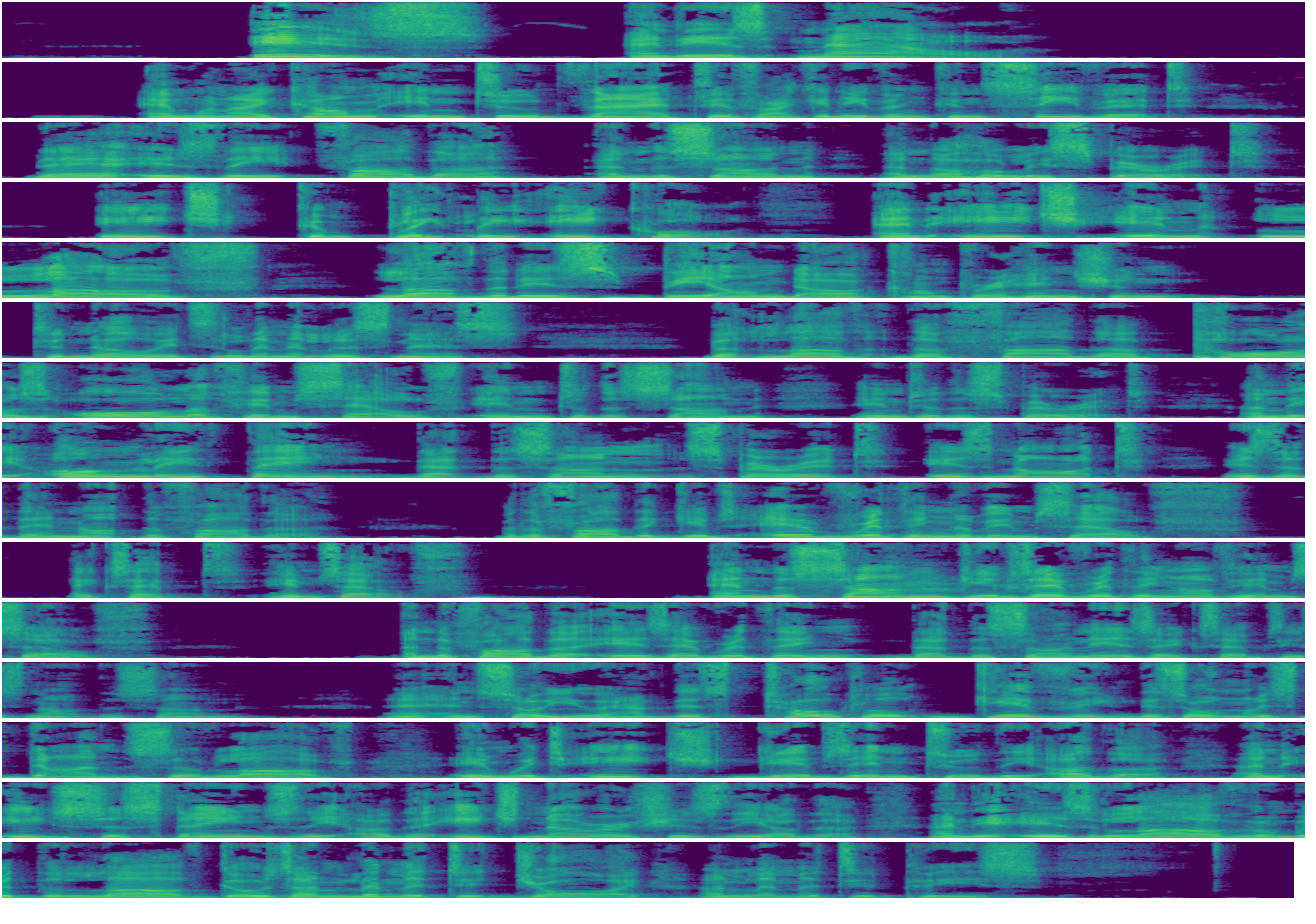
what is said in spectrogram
is, and is now. And when I come into that, if I can even conceive it, there is the Father and the Son and the Holy Spirit, each completely equal, and each in love, love that is beyond our comprehension to know its limitlessness, But love, the Father pours all of Himself into the Son, into the Spirit. And the only thing that the Son Spirit is not is that they're not the Father. But the Father gives everything of Himself except Himself. And the Son gives everything of Himself. And the Father is everything that the Son is, except He's not the Son. And so you have this total giving, this almost dance of love in which each gives into the other and each sustains the other, each nourishes the other. And it is love, and with the love goes unlimited joy, unlimited peace.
